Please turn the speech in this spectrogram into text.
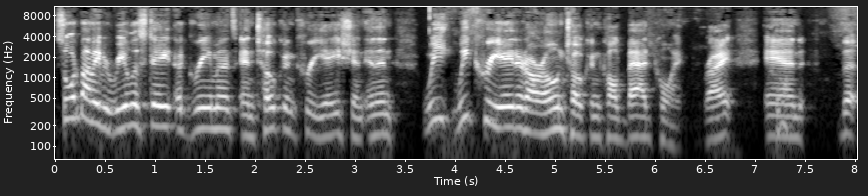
so? What about maybe real estate agreements and token creation? And then we we created our own token called Badcoin, right? And the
